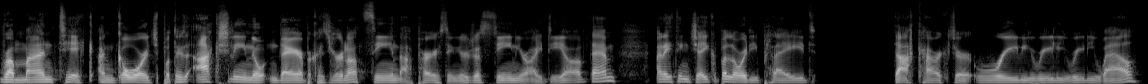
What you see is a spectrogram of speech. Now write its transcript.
romantic and gorge, but there's actually nothing there because you're not seeing that person. You're just seeing your idea of them. And I think Jacob Elordi played that character really, really, really well.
